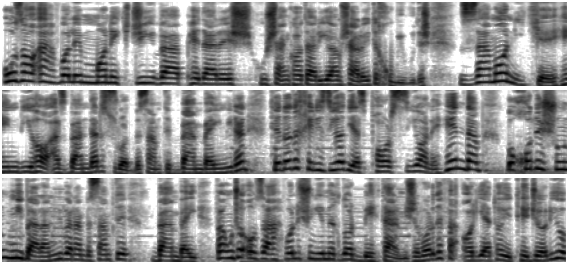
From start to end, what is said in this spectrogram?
اوضاع احوال مانکجی و پدرش هوشنگ هاتری هم شرایط خوبی بودش. زمانی که هندی ها از بندر سورات به سمت بمبئی میرن تعداد خیلی زیادی از پارسیان هندم با خودشون می‌برن می‌برن به سمت بمبئی و اونجا اوضاع احوالشون یه مقدار بهتر میشه. وارد فعالیت های تجاری و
